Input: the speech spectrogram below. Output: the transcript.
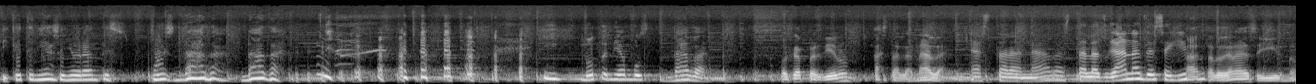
¿Y qué tenía señor antes? Pues nada, nada. no teníamos nada. O sea, perdieron hasta la nada. Hasta la nada, hasta las ganas de seguir. Hasta lo ganas de seguir, ¿no?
